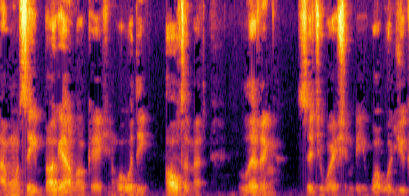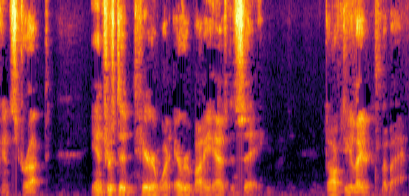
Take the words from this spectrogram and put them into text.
I won't say bug out location. What would the ultimate living situation be? What would you construct? Interested to hear what everybody has to say. Talk to you later. Bye bye.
